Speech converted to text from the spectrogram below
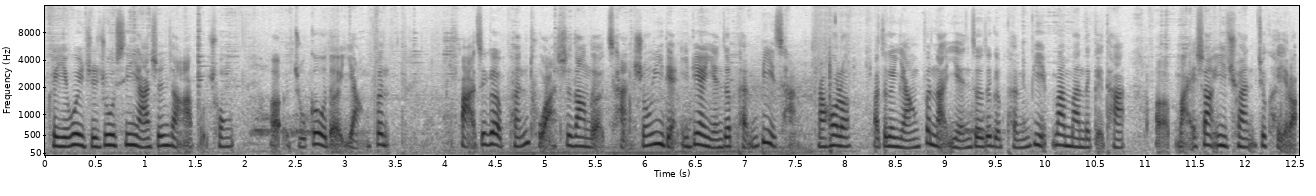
可以为植株新芽生长啊补充呃足够的养分。把这个盆土啊适当的铲松一点，一定要沿着盆壁铲。然后呢，把这个羊粪呢沿着这个盆壁慢慢的给它呃埋上一圈就可以了。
